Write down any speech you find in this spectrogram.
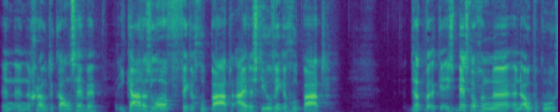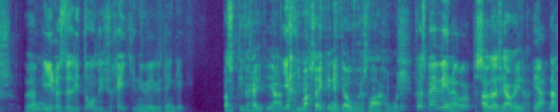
een, een grote kans hebben. Icarus Love vind ik een goed paard. Ira Steel vind ik een goed paard. Dat is best nog een, eh, een open koers. Ja, Een- Iris de Liton, die vergeet je nu even, denk ik. was ik die vergeten? Ja, Ja. die mag zeker niet overgeslagen worden. Dat is mijn winnaar, hoor, Oh, persoonlijk. dat is jouw winnaar. Ja, nou,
